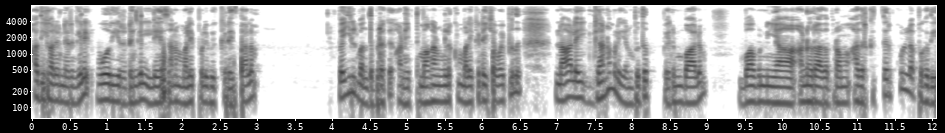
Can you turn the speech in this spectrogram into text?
அதிகாலை நேரங்களில் ஓரிரு இடங்களில் லேசான மழைப்பொழிவு கிடைத்தாலும் வெயில் வந்த பிறகு அனைத்து மாகாணங்களுக்கும் மழை கிடைக்க வாய்ப்புள்ளது. நாளை கனமழை என்பது பெரும்பாலும் வவுனியா அனுராதபுரம் அதற்கு தெற்குள்ள பகுதி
